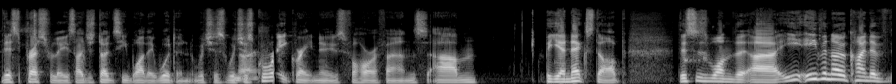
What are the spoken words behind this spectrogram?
this press release, I just don't see why they wouldn't, which is which no. is great, great news for horror fans. Um, but yeah, next up, this is one that uh, e- even though kind of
